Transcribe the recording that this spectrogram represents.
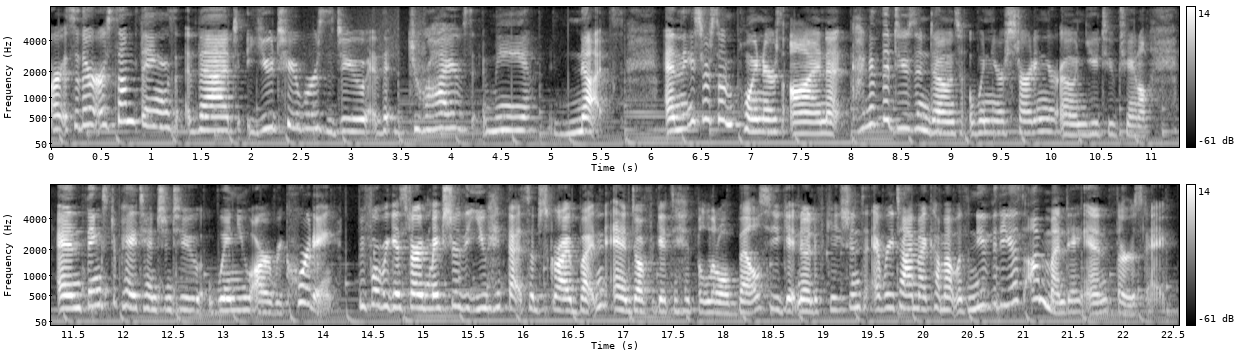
All right, so there are some things that YouTubers do that drives me nuts. And these are some pointers on kind of the do's and don'ts when you're starting your own YouTube channel and things to pay attention to when you are recording. Before we get started, make sure that you hit that subscribe button and don't forget to hit the little bell so you get notifications every time I come out with new videos on Monday and Thursday.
